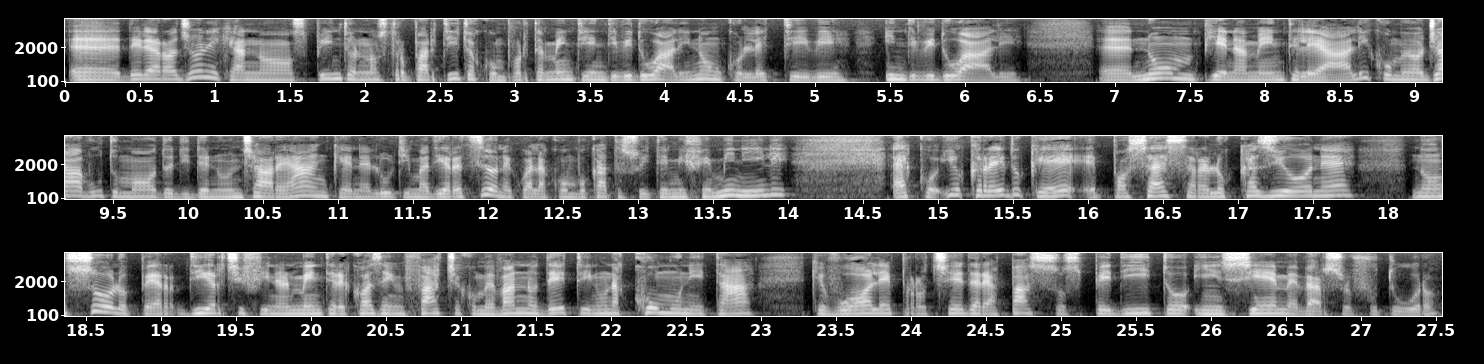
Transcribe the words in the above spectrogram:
eh, delle ragioni che hanno spinto il nostro partito a comportamenti individuali, non collettivi, individuali, eh, non pienamente leali, come ho già avuto modo di denunciare anche nell'ultima direzione, quella convocata sui temi femminili. Ecco, io credo che eh, possa essere l'occasione non solo per dirci finalmente le cose in faccia come vanno dette in una comunità che vuole procedere a passo spedito insieme verso il futuro,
